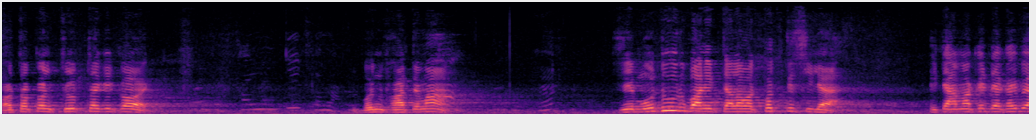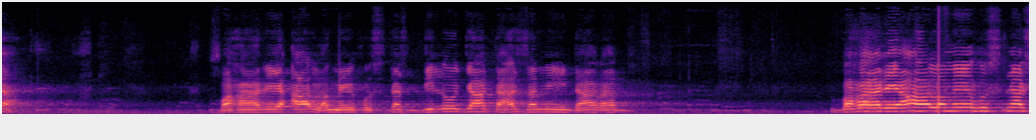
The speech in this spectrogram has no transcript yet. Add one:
কতক্ষণ চুপ থাকি কয়? বোন ফাতেমা, যে মধুর বাণী তেলাওয়াত করতেছিলা, এটা আমাকে দেখাইবা? বাহারে আলমে হুসনাস দিলো যাতা জমিদারাত বাহারে আলমে হুসনাস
